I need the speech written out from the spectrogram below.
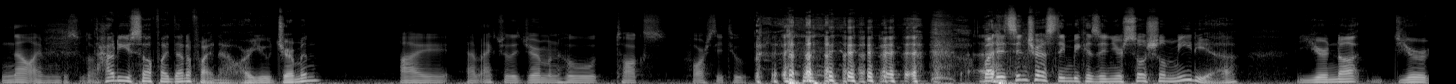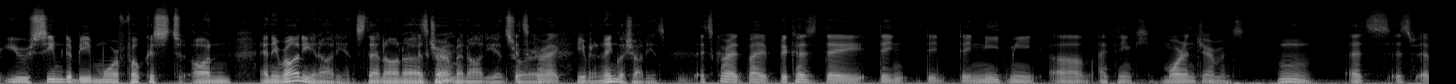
Now I'm in Düsseldorf. How do you self-identify now? Are you German? I am actually German who talks Farsi too. but it's interesting because in your social media, you're not you're you seem to be more focused on an Iranian audience than on a That's German correct. audience or correct. even an English audience. It's correct, but because they they they, they need me, um, I think more than Germans. Hmm. It's it's uh,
